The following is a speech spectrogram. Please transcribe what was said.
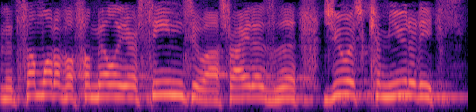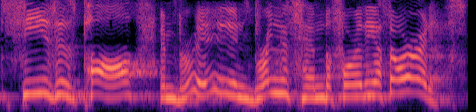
And it's somewhat of a familiar scene to us, right? As the Jewish community seizes Paul and, br- and brings him before the authorities.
